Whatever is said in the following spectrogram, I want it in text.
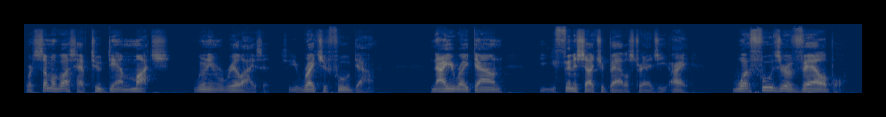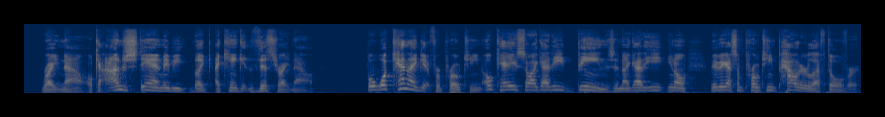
Where some of us have too damn much. We don't even realize it. So you write your food down. Now you write down, you finish out your battle strategy. All right, what foods are available right now? Okay, I understand maybe like I can't get this right now. But what can I get for protein? Okay, so I got to eat beans and I got to eat, you know, maybe I got some protein powder left over.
